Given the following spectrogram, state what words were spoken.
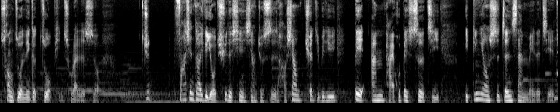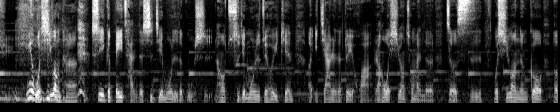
创作那个作品出来的时候，就。发现到一个有趣的现象，就是好像 ChatGPT 被安排会被设计，一定要是真善美的结局。因为我希望它是一个悲惨的世界末日的故事，然后世界末日最后一天，呃，一家人的对话，然后我希望充满了哲思，我希望能够呃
